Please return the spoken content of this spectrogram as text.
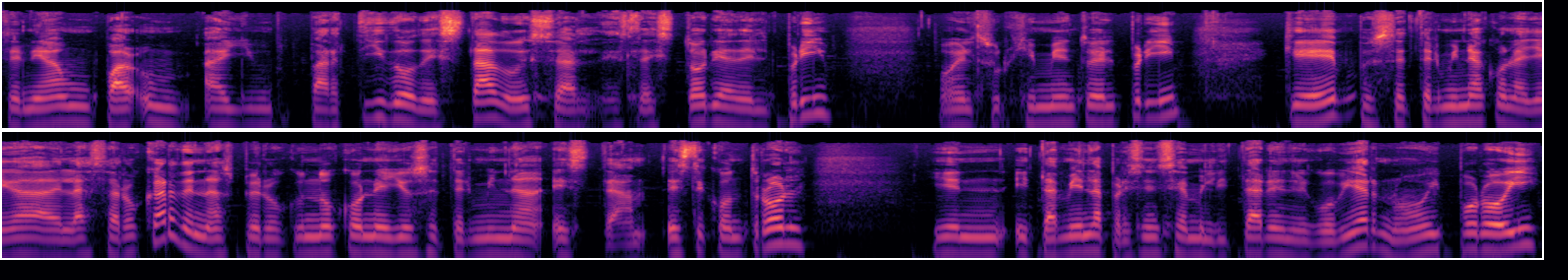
tenía un, hay un partido de Estado, esa es la historia del PRI o el surgimiento del PRI, que pues se termina con la llegada de Lázaro Cárdenas, pero no con ello se termina esta, este control y, también la presencia militar en el gobierno. Hoy por hoy,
